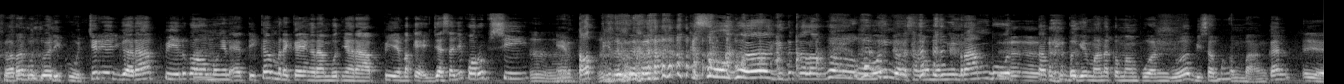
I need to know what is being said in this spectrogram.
Kalau rambut gua dikucir ya juga rapi. Lu kalau ngomongin etika mereka yang rambutnya rapi yang pakai jas aja korupsi. Hmm. Ngentot gitu. Kesel gua gitu kalau gua ngomongin nggak usah ngomongin rambut, tapi bagaimana kemampuan gua bisa mengembangkan iya,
